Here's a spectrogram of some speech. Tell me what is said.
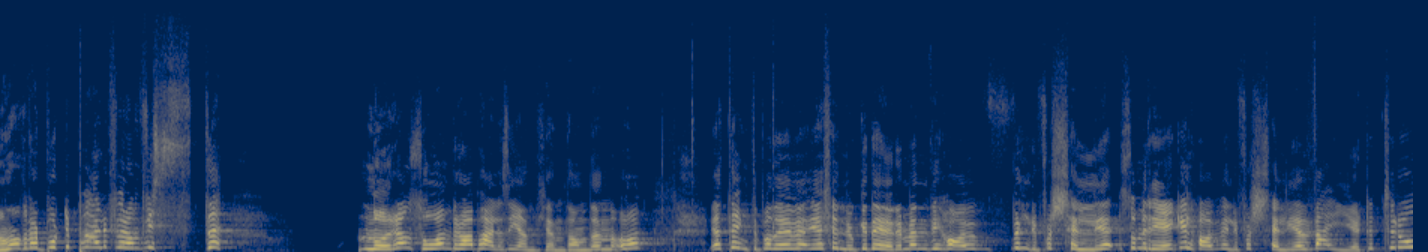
Han hadde vært borti perler før. Han visste når han så en bra perle, så gjenkjente han den. Og jeg tenkte på det, jeg kjenner jo ikke dere, men vi har jo veldig forskjellige, som regel har vi veldig forskjellige veier til tro.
